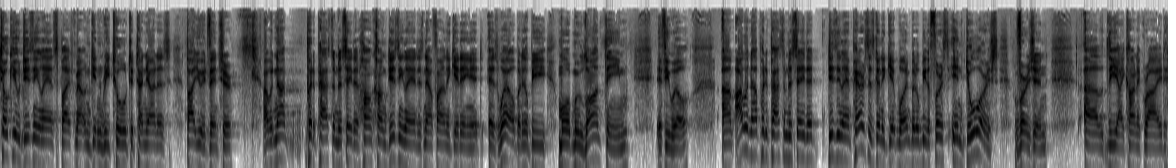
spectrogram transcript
Tokyo Disneyland Splash Mountain getting retooled to Tanyana's Bayou Adventure. I would not put it past them to say that Hong Kong Disneyland is now finally getting it as well, but it'll be more Mulan themed, if you will. Um, I would not put it past them to say that Disneyland Paris is going to get one, but it'll be the first indoors version of the iconic ride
